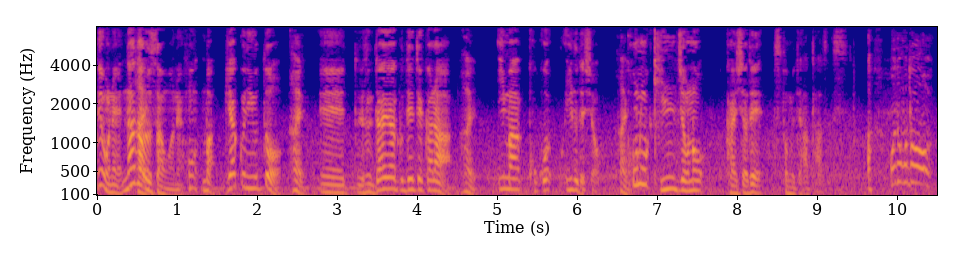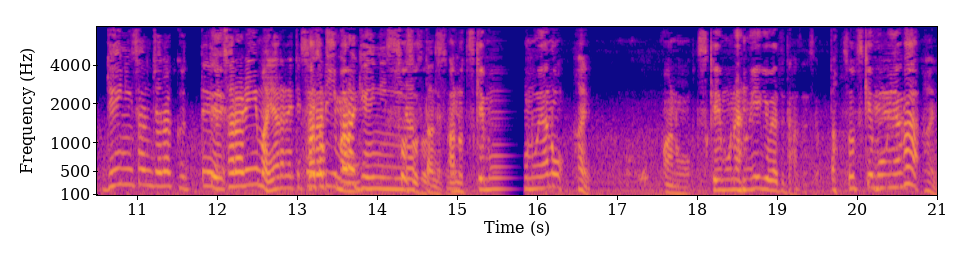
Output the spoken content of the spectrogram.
でもね、ナダルさんはね、ほん、まあ、逆に言うと、はい。えーっと、大学出てから、はい。今、ここ、いるでしょ、はいこの近所の会社で勤めてはったはずです。あ、もともと芸人さんじゃなくて、でサラリーマンやられてて、サラリーマンから芸人になったんですね。あの、漬物屋の、はい。あの、漬物屋の営業やってたはずですよあ。その漬物屋が、はい。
